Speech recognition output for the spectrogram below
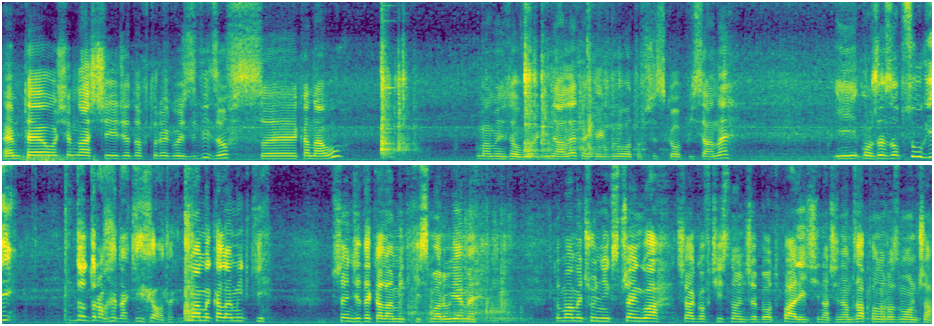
MT-18 jedzie do któregoś z widzów z e, kanału. Mamy to w oryginale, tak jak było to wszystko opisane. I może z obsługi do trochę takich o, tak. Mamy kalamitki. Wszędzie te kalamitki smarujemy. Tu mamy czujnik sprzęgła, trzeba go wcisnąć, żeby odpalić, inaczej nam zapon rozłącza.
